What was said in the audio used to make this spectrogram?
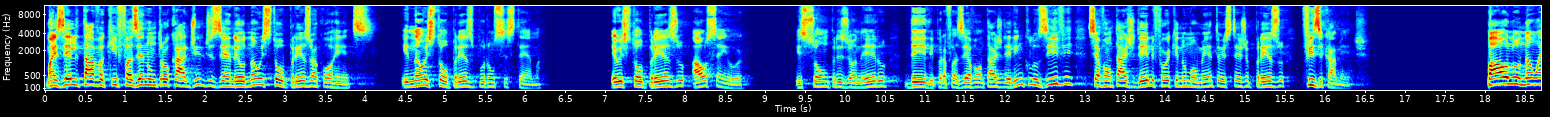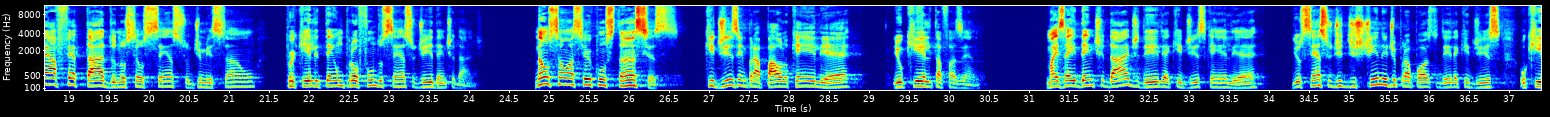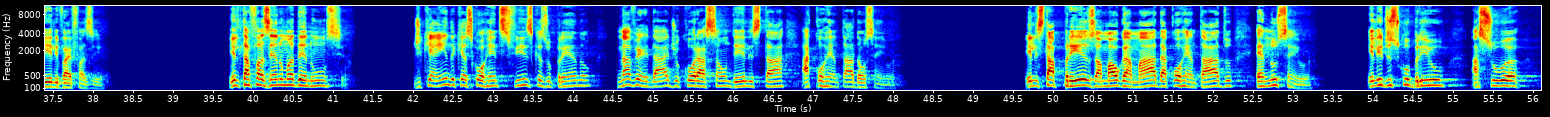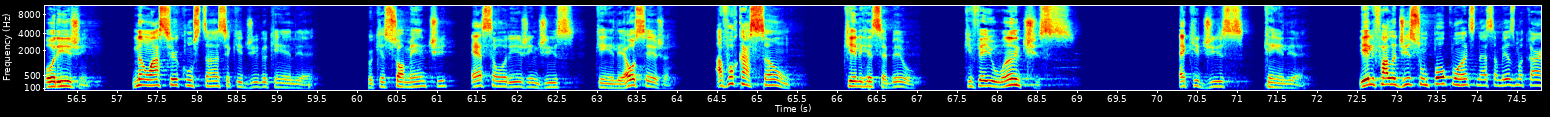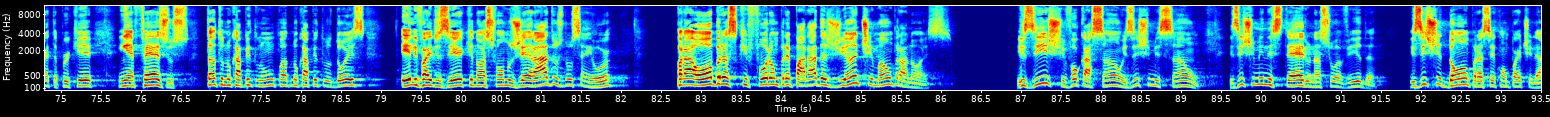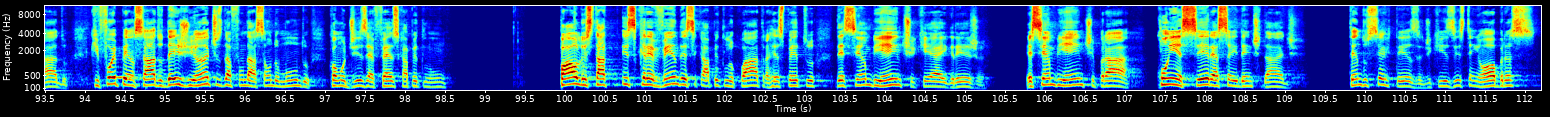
Mas ele estava aqui fazendo um trocadilho dizendo: Eu não estou preso a correntes e não estou preso por um sistema. Eu estou preso ao Senhor e sou um prisioneiro dele para fazer a vontade dele, inclusive se a vontade dele for que no momento eu esteja preso fisicamente. Paulo não é afetado no seu senso de missão, porque ele tem um profundo senso de identidade. Não são as circunstâncias que dizem para Paulo quem ele é e o que ele está fazendo, mas a identidade dele é que diz quem ele é, e o senso de destino e de propósito dele é que diz o que ele vai fazer. Ele está fazendo uma denúncia de que, ainda que as correntes físicas o prendam, na verdade o coração dele está acorrentado ao Senhor. Ele está preso, amalgamado, acorrentado, é no Senhor. Ele descobriu a sua origem. Não há circunstância que diga quem ele é, porque somente essa origem diz quem ele é. Ou seja, a vocação que ele recebeu, que veio antes é que diz quem ele é. E ele fala disso um pouco antes nessa mesma carta, porque em Efésios, tanto no capítulo 1 quanto no capítulo 2, ele vai dizer que nós fomos gerados no Senhor para obras que foram preparadas de antemão para nós. Existe vocação, existe missão, existe ministério na sua vida, existe dom para ser compartilhado, que foi pensado desde antes da fundação do mundo, como diz Efésios capítulo 1. Paulo está escrevendo esse capítulo 4 a respeito desse ambiente que é a igreja, esse ambiente para conhecer essa identidade, tendo certeza de que existem obras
